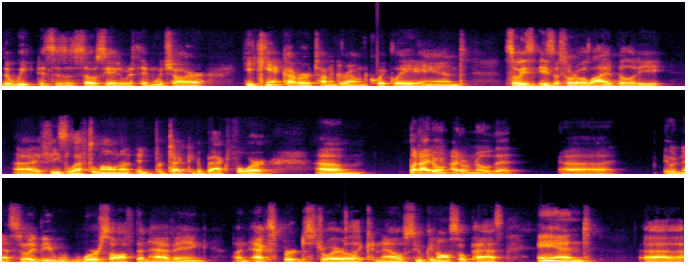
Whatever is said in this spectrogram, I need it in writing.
the weaknesses associated with him, which are he can't cover a ton of ground quickly, and so he's he's a sort of a liability uh, if he's left alone in protecting a back four. Um, but I don't I don't know that uh, it would necessarily be worse off than having an expert destroyer like Canouse who can also pass, and uh,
